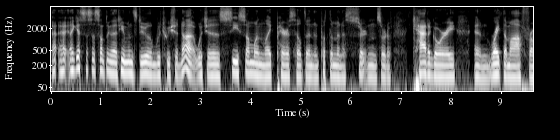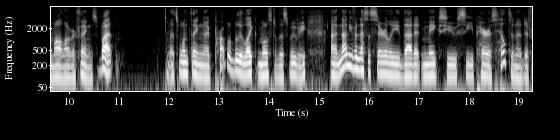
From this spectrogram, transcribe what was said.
I, I guess this is something that humans do, which we should not, which is see someone like Paris Hilton and put them in a certain sort of category and write them off from all other things. But that's one thing I probably like most of this movie. Uh, not even necessarily that it makes you see Paris Hilton a diff-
